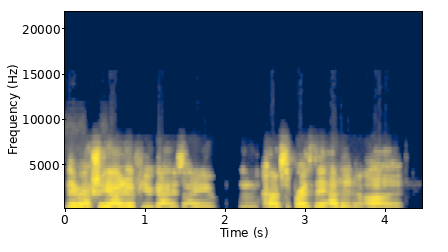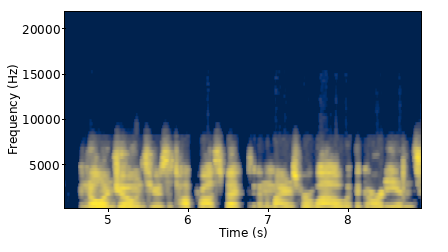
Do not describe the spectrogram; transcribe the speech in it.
They've actually added a few guys. I'm kind of surprised they added. Uh, Nolan Jones, he was the top prospect in the minors for a while with the Guardians.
